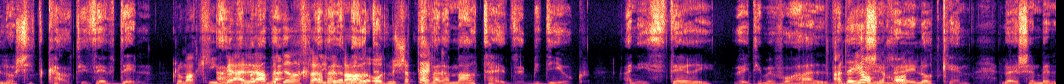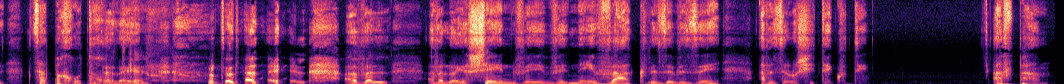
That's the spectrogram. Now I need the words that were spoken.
לא שיתקה אותי, זה הבדל. כלומר, כי אבל- בהלה אבל- בדרך כלל היא דבר אמרת- מאוד משתק. אבל אמרת את זה, בדיוק. אני היסטרי, והייתי מבוהל. עד היום, נכון? בלילות, כן. לא ישן בין... קצת פחות, פחות, תודה לאל. כן. תודה לאל. אבל, אבל לא ישן, ו, ונאבק, וזה וזה, אבל זה לא שיתק אותי. אף פעם.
